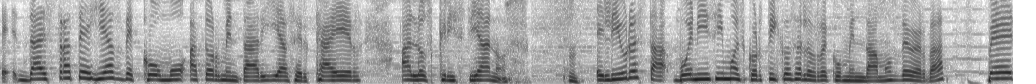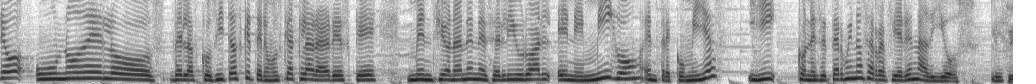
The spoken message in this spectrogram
eh, da estrategias de cómo atormentar y hacer caer a los cristianos. Hmm. El libro está buenísimo, es cortico, se los recomendamos de verdad. Pero uno de los de las cositas que tenemos que aclarar es que mencionan en ese libro al enemigo, entre comillas, y con ese término se refieren a Dios. ¿Listo?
